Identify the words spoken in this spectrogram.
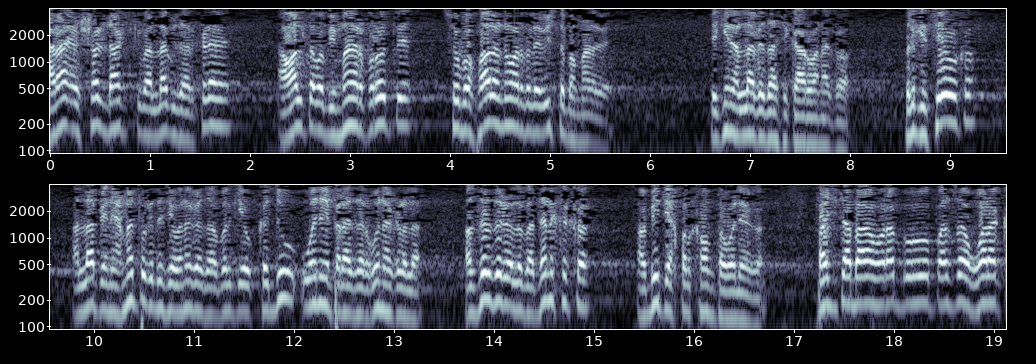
ارا افشل ډاک کې الله گزار کړي اول ته بیمار پروت دی صبح فال نو ورته وسته به مړ وي لیکن الله به داسې کارونه کو بلکې سیو کو الله په نعمت کې داسې ونه غدا بلکې یو کدو ونه پر زرغونه کړل او زر زر له بدن کک او بیت خپل قوم ته ولېګ فاجتباه ربه پس غرق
